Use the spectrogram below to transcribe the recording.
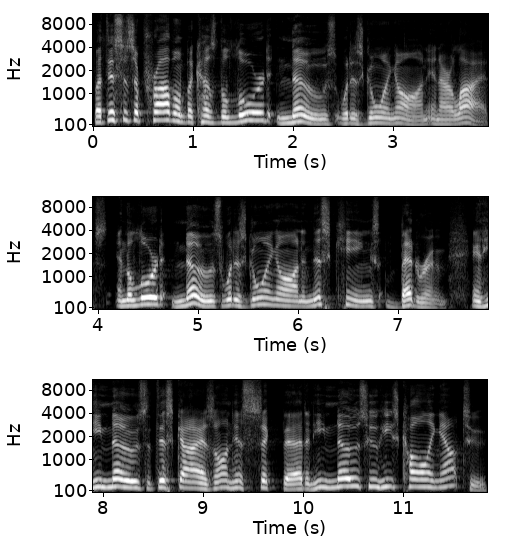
But this is a problem because the Lord knows what is going on in our lives. And the Lord knows what is going on in this king's bedroom. And he knows that this guy is on his sick bed and he knows who he's calling out to.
